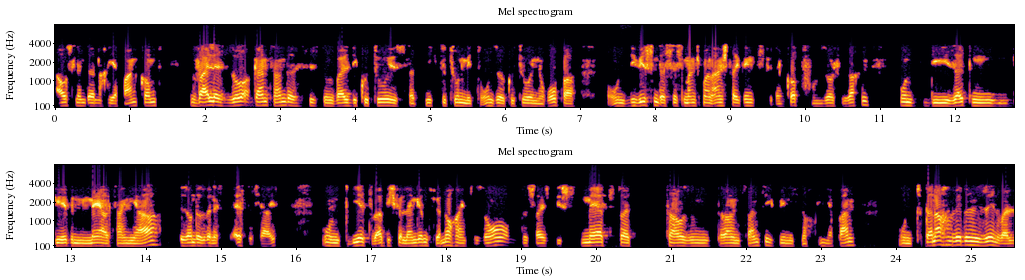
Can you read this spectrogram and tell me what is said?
Ausländer nach Japan kommt, weil es so ganz anders ist und weil die Kultur ist, hat nichts zu tun mit unserer Kultur in Europa. Und die wissen, dass es manchmal anstrengend ist für den Kopf und solche Sachen. Und die selten geben mehr als ein Jahr besonders wenn es erstes Jahr ist. Und jetzt habe ich verlängert für noch eine Saison. Das heißt, bis März 2023 bin ich noch in Japan. Und danach werden wir sehen, weil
